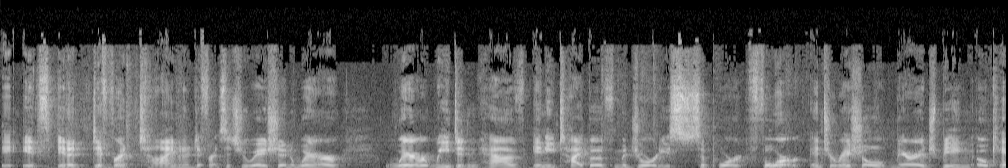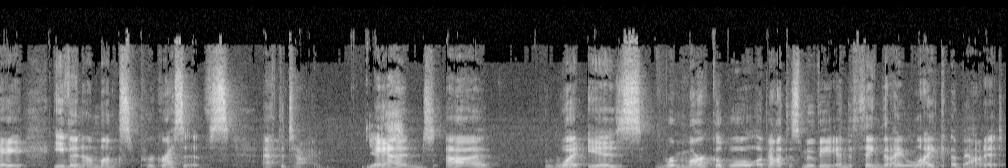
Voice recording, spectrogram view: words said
it's in a different time in a different situation where where we didn't have any type of majority support for interracial marriage being okay, even amongst progressives at the time. Yes. And uh, what is remarkable about this movie, and the thing that I like about it,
